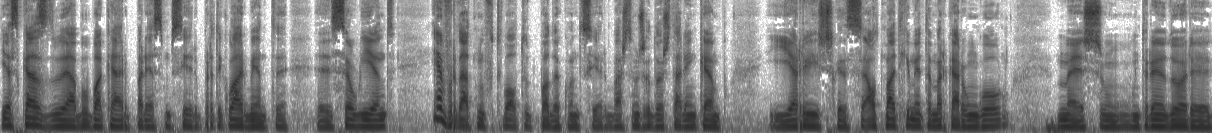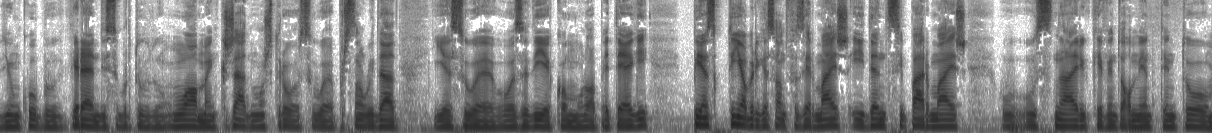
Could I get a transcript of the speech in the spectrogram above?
Esse caso de Abubacar parece-me ser particularmente uh, saliente. É verdade que no futebol tudo pode acontecer, basta um jogador estar em campo e arrisca-se automaticamente a marcar um golo, mas um, um, treinador eh, de um clube grande e, sobretudo, um homem que já demonstrou a sua personalidade e a sua ousadia como Lopetegui, penso que tinha a obrigação de fazer mais e de antecipar mais o, o cenário que eventualmente tentou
